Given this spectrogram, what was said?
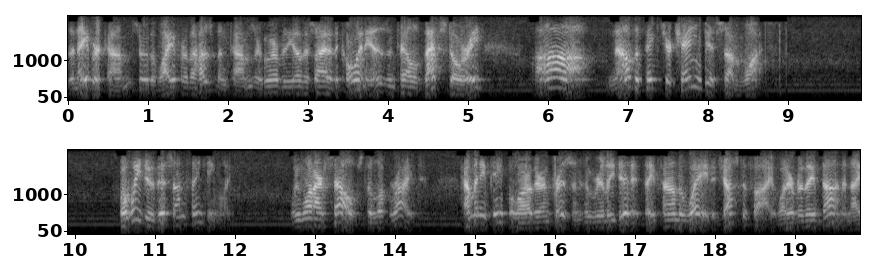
the neighbor comes, or the wife or the husband comes, or whoever the other side of the coin is, and tells that story, ah, now the picture changes somewhat. But we do this unthinkingly. We want ourselves to look right. How many people are there in prison who really did it? They found a way to justify whatever they've done, and they,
